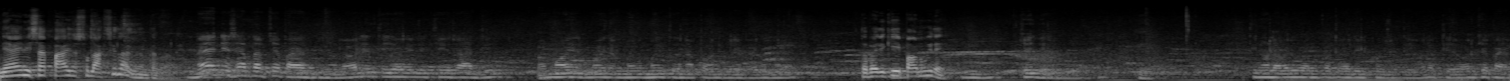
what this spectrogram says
न्याय निसाब पाए जस्तो लाग्छ कि लाग्दैन तपाईँहरूलाई? नयाँ निसाब त के तिनीहरूले अलिकति अलिअलि के रात दियो अब म मैले मैले मैले त नपाउने तपाईँले केही पाउनु कि नै? केही दिनु तिनीहरूलाई पनि अब कति अलिअलि पैसा दियो होला त्यो अरू के पायो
